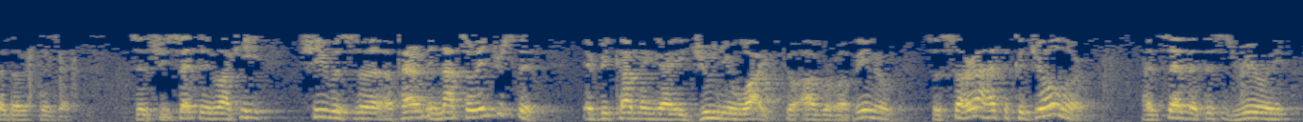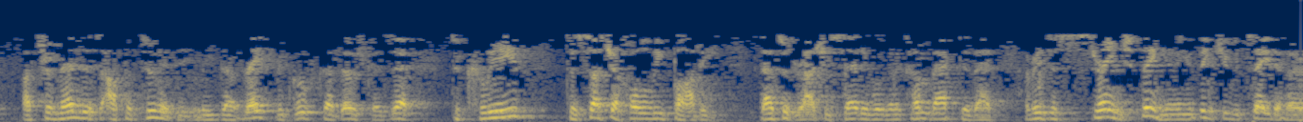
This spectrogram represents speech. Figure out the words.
kadosh kazeh. So she said to him, like he, she was uh, apparently not so interested in becoming a junior wife to Avraham Avinu. So Sarah had to cajole her and said that this is really a tremendous opportunity, to cleave to such a holy body. That's what Rashi said, and we're going to come back to that. I mean, it's a strange thing. You know, you think she would say to her,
